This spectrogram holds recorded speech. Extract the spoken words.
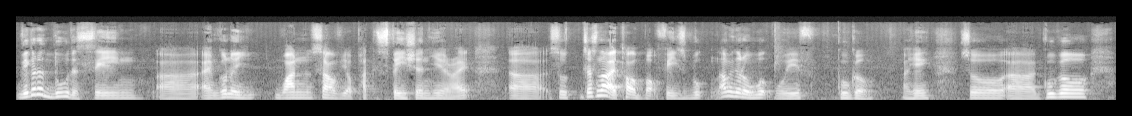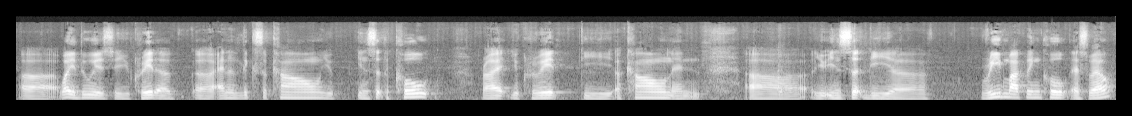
we're gonna do the same. Uh, I'm gonna want some of your participation here, right? Uh, so just now I talked about Facebook. Now we're gonna work with Google. Okay, so uh, Google, uh, what you do is you create a uh, analytics account, you insert the code, right? You create the account and you insert the remarketing code as well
